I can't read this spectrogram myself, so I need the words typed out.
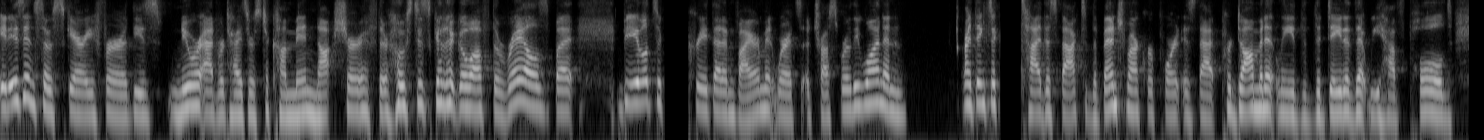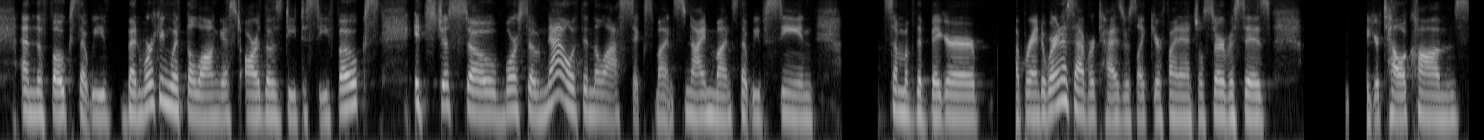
it isn't so scary for these newer advertisers to come in, not sure if their host is going to go off the rails, but be able to create that environment where it's a trustworthy one. And I think to tie this back to the benchmark report is that predominantly the, the, data that we have pulled and the folks that we've been working with the longest are those D2C folks. It's just so more so now within the last six months, nine months that we've seen some of the bigger uh, brand awareness advertisers like your financial services, your telecoms,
